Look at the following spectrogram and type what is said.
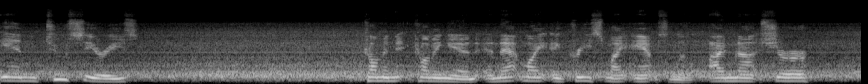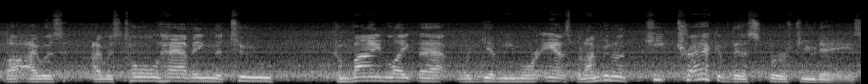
in two series coming coming in and that might increase my amps a little. I'm not sure. Uh, i was i was told having the two combined like that would give me more amps but i'm going to keep track of this for a few days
